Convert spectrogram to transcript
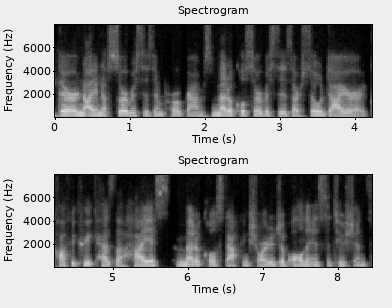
There are not enough services and programs. Medical services are so dire. Coffee Creek has the highest medical staffing shortage of all the institutions.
